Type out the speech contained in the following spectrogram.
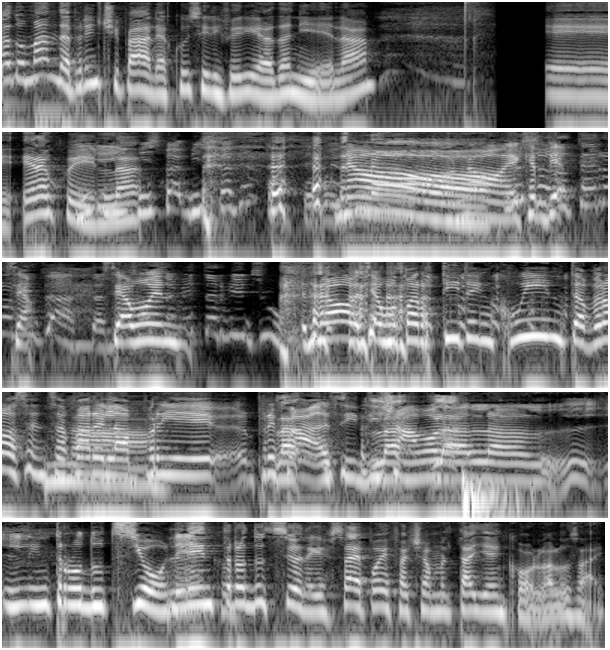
La domanda principale a cui si riferiva Daniela eh, era quella. Mi, mi, mi spaventate No, no, è che abbia... siamo, siamo, in... no, siamo partite in quinta, però senza no. fare la pre... prefasi, la, diciamo, la, la, l'introduzione. L'introduzione, ecco. che sai, poi facciamo il taglia e incolla, lo sai.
